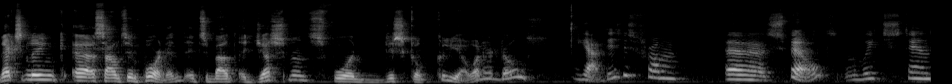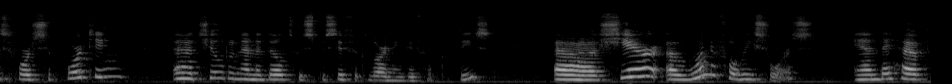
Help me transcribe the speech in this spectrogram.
Next link uh, sounds important. It's about adjustments for dyscalculia. What are those? Yeah, this is from uh, SPELD, which stands for Supporting uh, Children and Adults with Specific Learning Difficulties. Uh, share a wonderful resource, and they have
